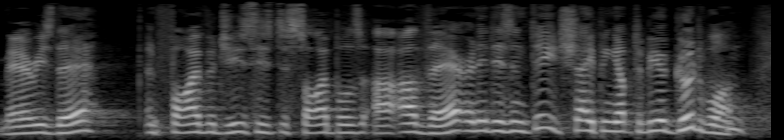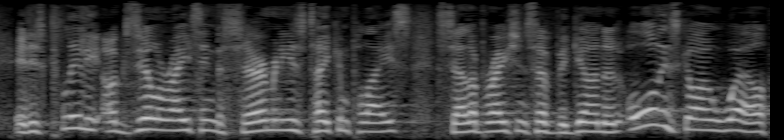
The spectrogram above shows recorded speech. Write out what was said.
Mary's there, and five of Jesus' disciples are, are, there, and it is indeed shaping up to be a good one. It is clearly exhilarating. The ceremony has taken place, celebrations have begun, and all is going well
